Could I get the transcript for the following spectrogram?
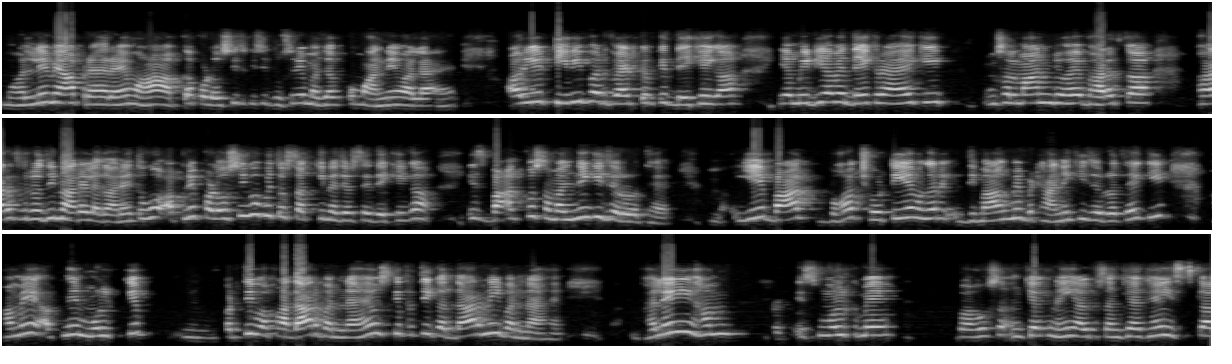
मोहल्ले में आप रह रहे हैं, वहाँ आपका पड़ोसी किसी दूसरे मज़हब को मानने वाला है। और ये टीवी पर बैठ करके देखेगा या मीडिया में देख रहा है कि मुसलमान जो है, भारत का भारत विरोधी नारे लगा रहे हैं तो वो अपने पड़ोसी को भी तो सक की नज़र से देखेगा। इस बात को समझने की ज़रूरत है। ये बात बहुत छोटी है, मगर दिमाग में बिठाने की ज़रूरत है कि हमें अपने मुल्क के प्रति वफादार बनना है, उसके प्रति गद्दार नहीं बनना है। भले ही हम इस मुल्क में बहुसंख्यक नहीं, अल्पसंख्यक हैं, इसका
